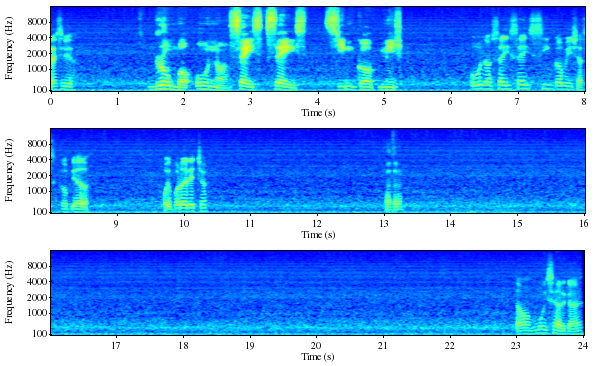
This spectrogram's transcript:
Recibido. Rumbo 1665 millas. 1665 millas, copiado. Voy por derecho. 4, Estamos muy cerca, eh.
